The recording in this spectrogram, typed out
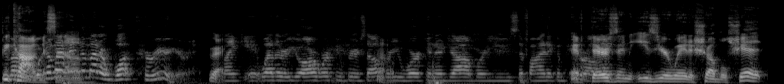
Be no matter, cognizant no matter, no matter what career you're in, Right. like it, whether you are working for yourself or you work in a job where you sit behind a computer. if there's day, an easier way to shovel shit,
